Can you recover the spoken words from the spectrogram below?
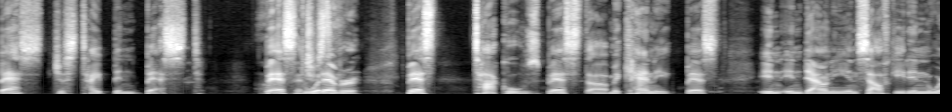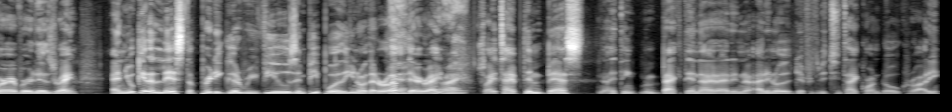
best, just type in best, Oh, best whatever, best tacos, best uh, mechanic, best in in Downey, in South Gate, in wherever it is, right? And you'll get a list of pretty good reviews and people you know that are Yeah, up there, right? right. So I typed in best. I think back then I, I didn't I didn't know the difference between taekwondo, karate.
